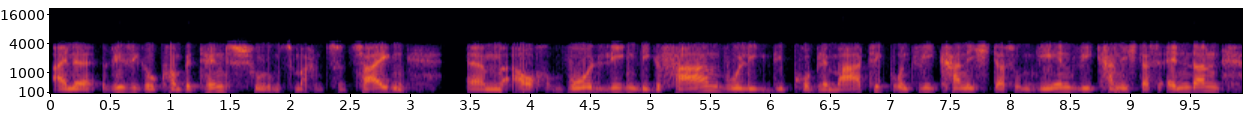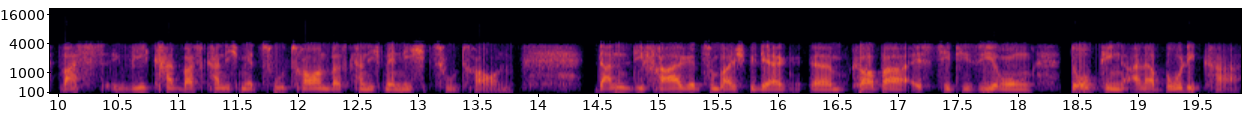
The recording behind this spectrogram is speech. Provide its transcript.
eine Risikokompetenzschulung zu machen, zu zeigen, ähm, auch wo liegen die Gefahren, wo liegt die Problematik und wie kann ich das umgehen, wie kann ich das ändern, was, wie kann, was kann ich mir zutrauen, was kann ich mir nicht zutrauen. Dann die Frage zum Beispiel der ähm, Körperästhetisierung, Doping, Anabolika.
